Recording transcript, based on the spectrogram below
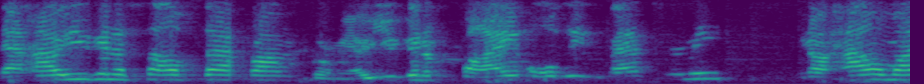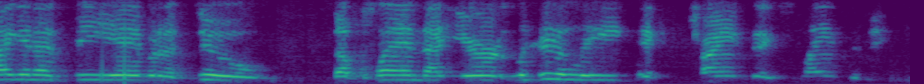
Now, how are you going to solve that problem for me? Are you going to buy all these masks for me? You know, how am I going to be able to do the plan that you're literally trying to explain to me?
